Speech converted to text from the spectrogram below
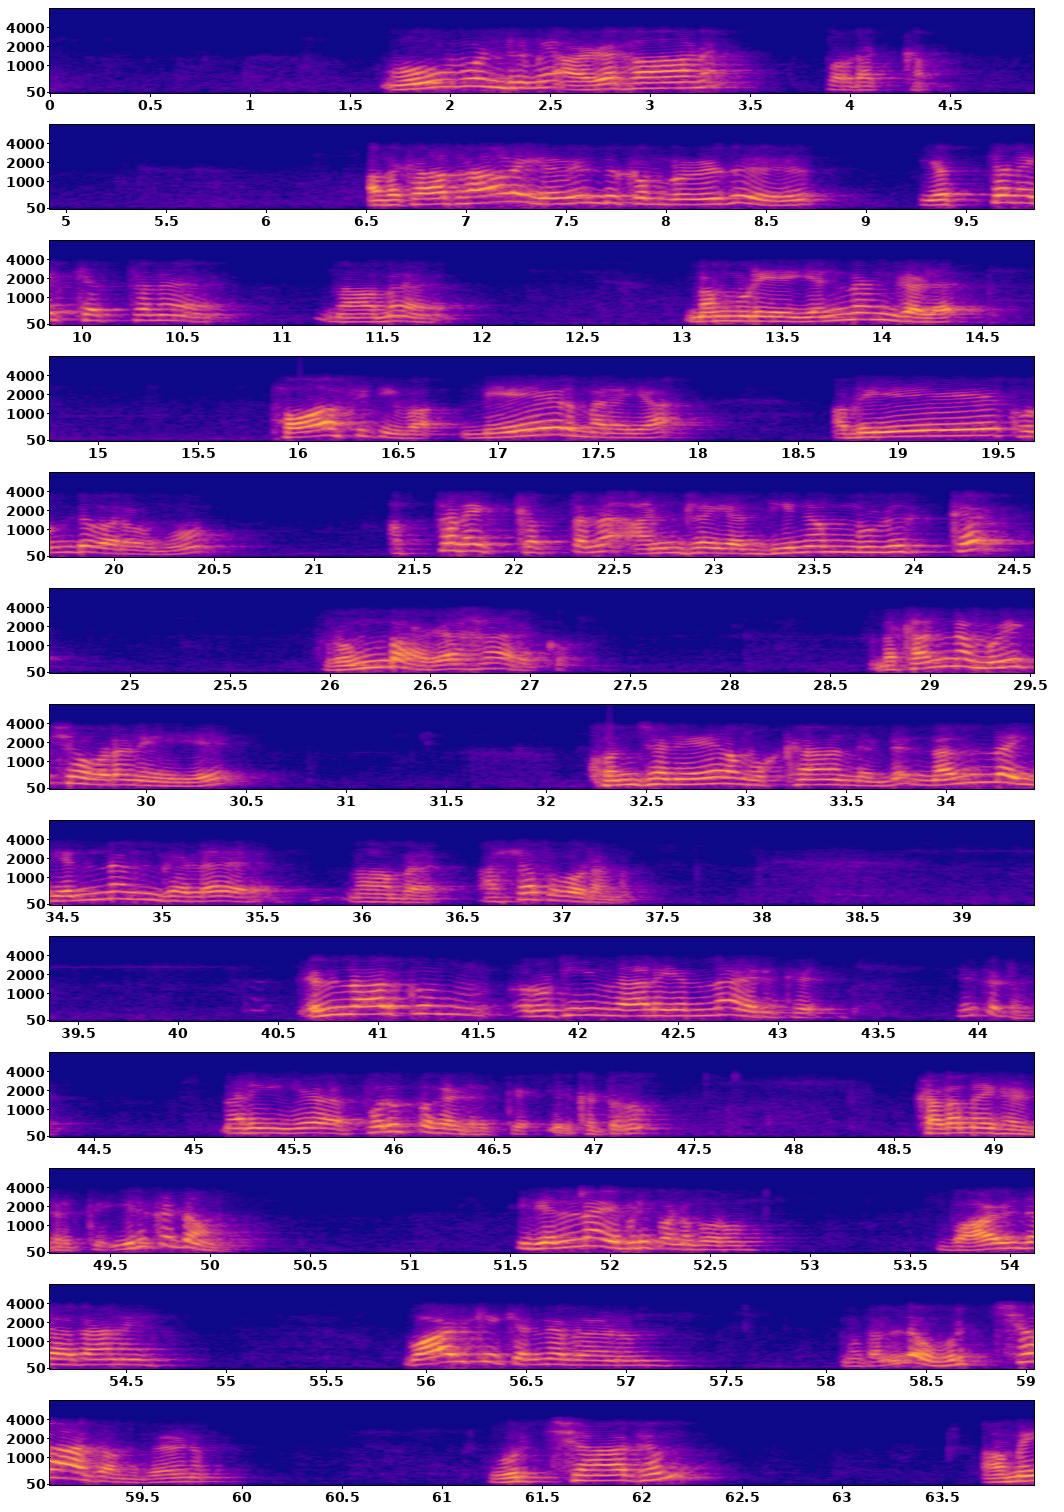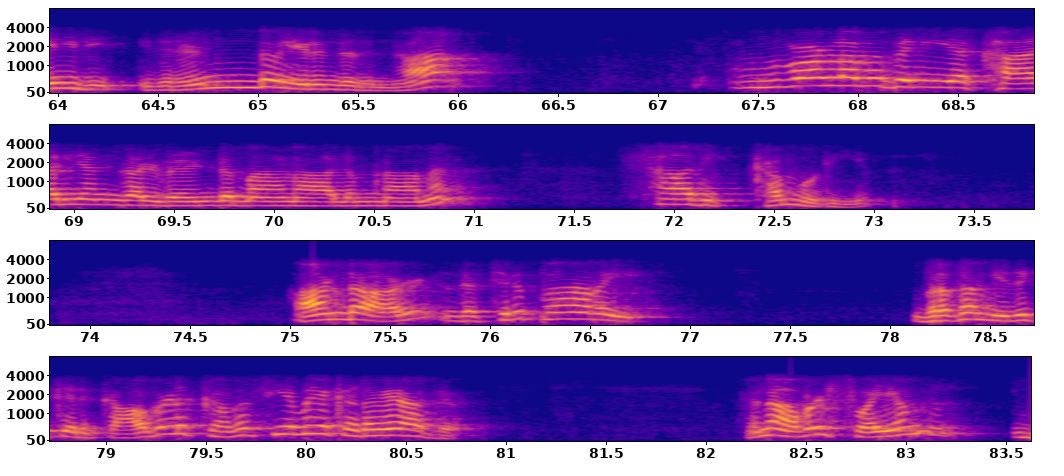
ஒவ்வொன்றுமே அழகான தொடக்கம். அந்த காதால எழுந்துக்கும் பொழுது எத்தனைக்கெத்தனை நாம நம்முடைய எண்ணங்களை பாசிட்டிவா நேர்மறையா அப்படியே கொண்டு வரோமோ அத்தனைக்கத்தனை அன்றைய தினம் முழுக்க ரொம்ப அழகா இருக்கும். அந்த கண்ணை முழிச்ச உடனேயே கொஞ்ச நேரம் உட்கார்ந்துட்டு நல்ல எண்ணங்களை நாம அசை போடணும். எல்லாருக்கும் ரொட்டீன் வேலையெல்லாம் இருக்கு. இருக்கட்டும். நிறைய பொறுப்புகள் இருக்கு. இருக்கட்டும். கடமைகள் இருக்கு. இருக்கட்டும். இது எல்லாம் எப்படி பண்ண போறோம்? வாழ்ந்தா தானே வாழ்க்கைக்கு என்ன வேணும்? முதல்ல உற்சாகம் வேணும். உற்சாகம் அமைதி. இது ரெண்டும் இருந்ததுன்னா இவ்வளவு பெரிய காரியங்கள் வேண்டுமானாலும் நாம சாதிக்க முடியும். ஆண்டாள் இந்த திருப்பாவை விரதம் இதுக்கு இருக்கு. அவளுக்கு அவசியமே கிடையாது. ஏன்னா அவள் ஸ்வயம்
